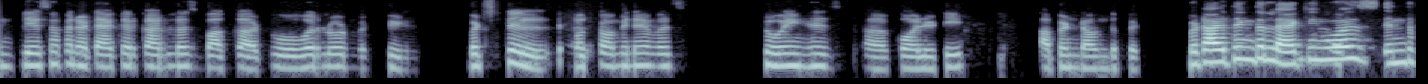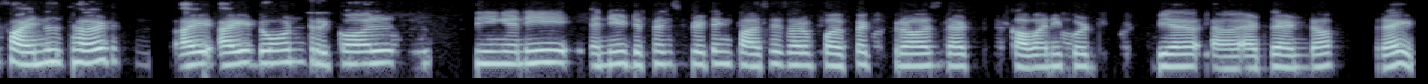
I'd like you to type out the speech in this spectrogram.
in place of an attacker Carlos Bacca to overload midfield. But still, McTominay was showing his uh, quality up and down the pitch. But I think the lacking was in the final third. I, I don't recall seeing any any defense splitting passes or a perfect cross that Cavani could be a, uh, at the end of, right?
